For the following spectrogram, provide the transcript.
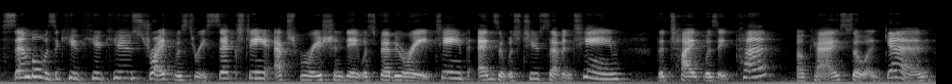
Symbol was a QQQ, strike was 360, expiration date was February 18th, exit was 217, the type was a put, okay? So again,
